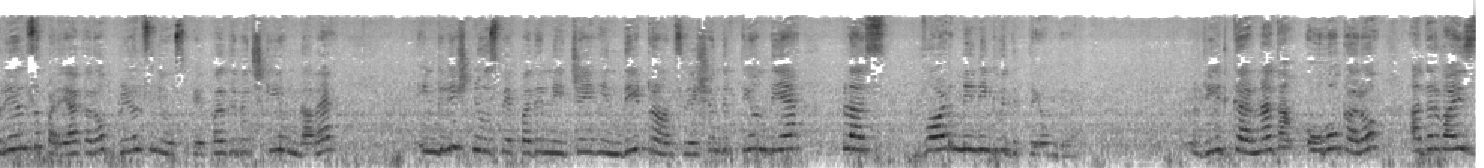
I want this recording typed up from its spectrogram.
ਬ੍ਰਿਲਸ ਪੜਿਆ ਕਰੋ ਬ੍ਰਿਲਸ ਨਿਊਜ਼ਪੇਪਰ ਦੇ ਵਿੱਚ ਕੀ ਹੁੰਦਾ ਵੈ ਇੰਗਲਿਸ਼ ਨਿਊਜ਼ਪੇਪਰ ਦੇ ਨੀਚੇ ਹਿੰਦੀ ਟ੍ਰਾਂਸਲੇਸ਼ਨ ਦਿੱਤੀ ਹੁੰਦੀ ਹੈ ਪਲੱਸ ਵਰਡ मीनिंग ਵੀ ਦਿੱਤੇ ਹੁੰਦੇ ਆ ਰੀਡ ਕਰਨਾ ਤਾਂ ਉਹ ਕਰੋ ਅਦਰਵਾਈਜ਼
